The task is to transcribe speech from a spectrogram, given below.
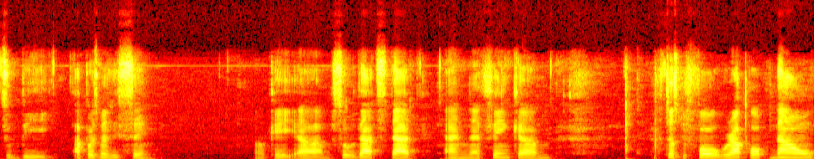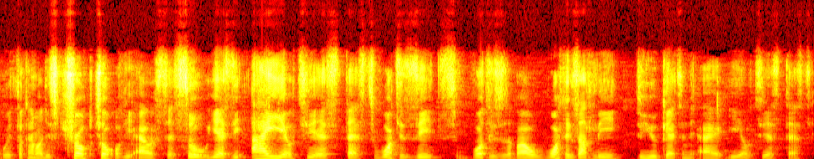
to be approximately the same okay? Um, so that's that. And I think um, just before we wrap up now we're talking about the structure of the IELTS test. So yes the IELTS test what is it? What is it about? What exactly do you get in the IELTS test?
